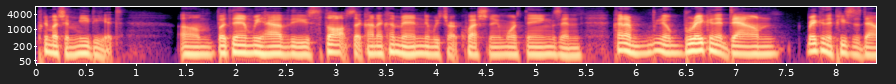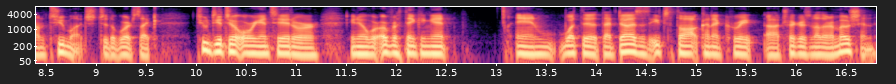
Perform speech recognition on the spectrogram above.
pretty much immediate. Um, but then we have these thoughts that kind of come in, and we start questioning more things, and kind of you know breaking it down, breaking the pieces down too much to the it's like too detail oriented, or you know we're overthinking it. And what the, that does is each thought kind of create uh, triggers another emotion.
